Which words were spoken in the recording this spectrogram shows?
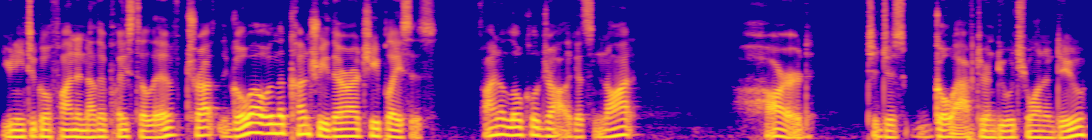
you need to go find another place to live, trust go out in the country. There are cheap places. Find a local job. Like it's not hard to just go after and do what you want to do.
